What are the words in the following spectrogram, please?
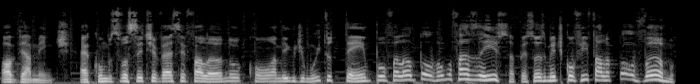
obviamente. É como se você estivesse falando com um amigo de muito tempo, falando, pô, vamos fazer isso. A pessoa simplesmente confia e fala, pô, vamos,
